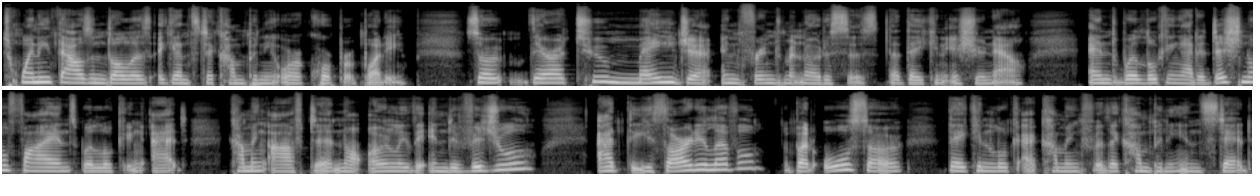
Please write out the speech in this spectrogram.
$20,000 against a company or a corporate body. So there are two major infringement notices that they can issue now. And we're looking at additional fines, we're looking at coming after not only the individual at the authority level, but also they can look at coming for the company instead.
